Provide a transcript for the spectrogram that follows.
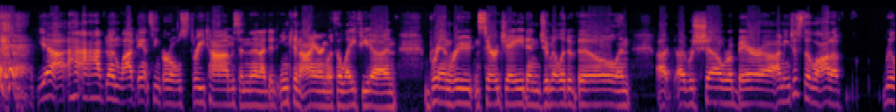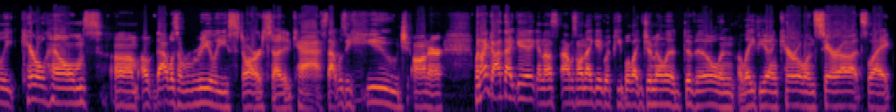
yeah, I, I have done live dancing girls three times, and then I did Ink and Iron with Alethea and Bryn Root and Sarah Jade and Jamilla Deville and uh, uh, Rochelle Ribera. I mean, just a lot of really Carol Helms. Um, uh, that was a really star-studded cast. That was a huge honor. When I got that gig, and I was, I was on that gig with people like Jamilla Deville and Alethea and Carol and Sarah. It's like,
